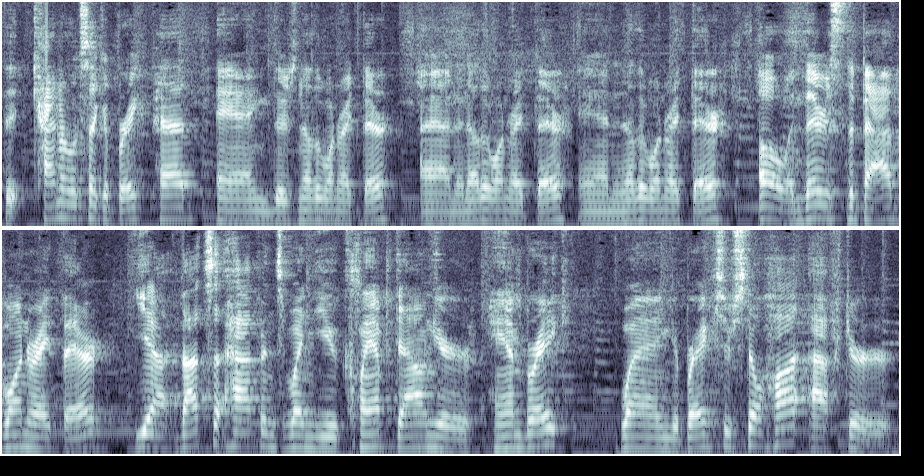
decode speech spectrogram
that kind of looks like a brake pad and there's another one right there and another one right there and another one right there. Oh, and there's the bad one right there. Yeah, that's what happens when you clamp down your handbrake when your brakes are still hot after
